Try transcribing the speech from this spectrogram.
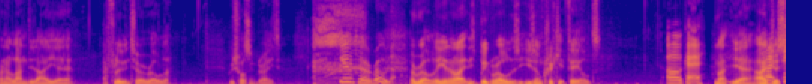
when i landed i uh, i flew into a roller which wasn't great Flew into a roller. a roller, you know, like these big rollers that you use on cricket fields. Oh, okay. My, yeah, I Right. just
